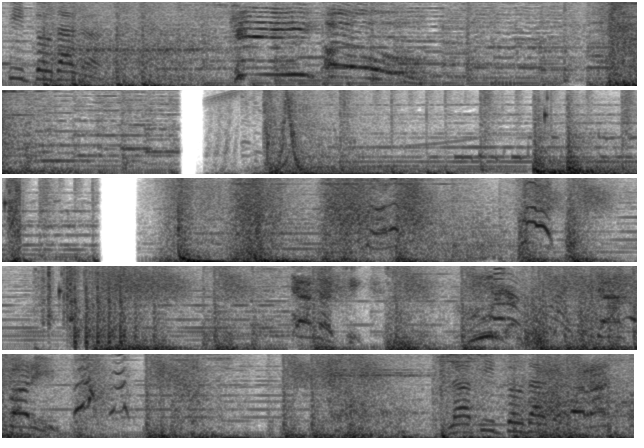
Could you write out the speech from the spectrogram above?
Papito Daga. KO. Lapito Daga.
